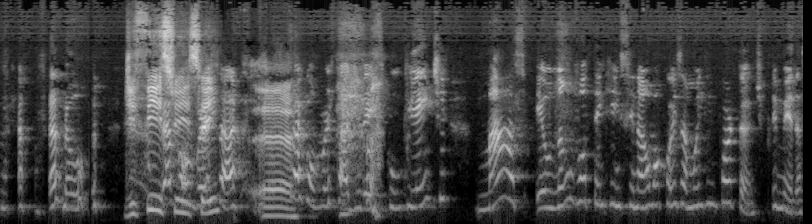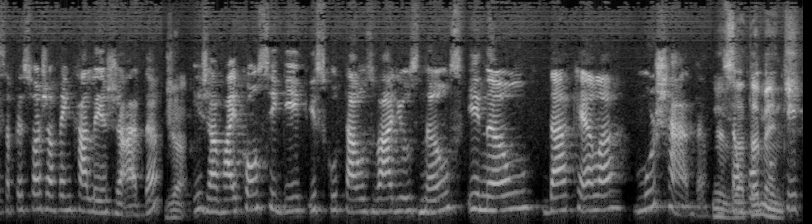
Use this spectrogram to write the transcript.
não. Difícil pra isso, hein? É. Para conversar direito com o cliente. Mas eu não vou ter que ensinar uma coisa muito importante. Primeiro, essa pessoa já vem calejada já. e já vai conseguir escutar os vários nãos e não dar aquela murchada. Exatamente. É um que,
